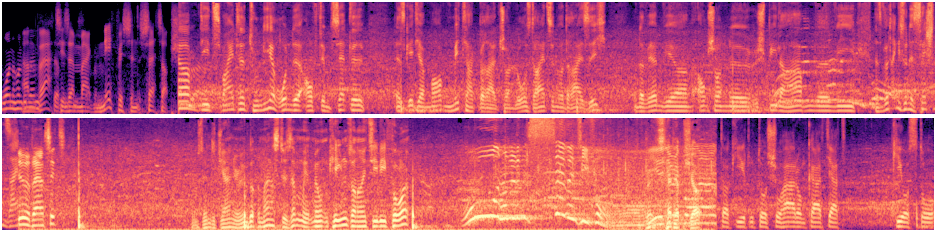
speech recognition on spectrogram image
And that is a magnificent setup shot. Die zweite Turnierrunde auf dem Zettel. Es geht ja morgen Mittag bereits schon los, 13.30 Uhr. Und da werden wir auch schon äh, Spiele haben, äh, wie. Das wird eigentlich so eine Session sein. do about it. It was end of January. We've got the Masters, haven't we, at Milton Keynes on ITV4? 174. Great setup shot. A kiírt utolsó három kártyát kiosztó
